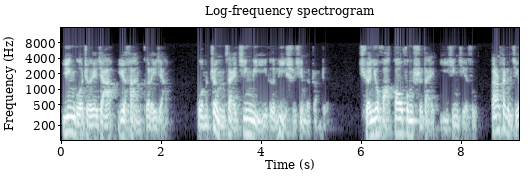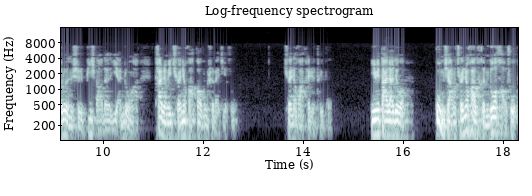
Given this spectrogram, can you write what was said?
英国哲学家约翰·格雷讲：“我们正在经历一个历史性的转折，全球化高峰时代已经结束。”当然，他这个结论是比较的严重啊。他认为全球化高峰时代结束，全球化开始退坡，因为大家就。共享了全球化的很多好处，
